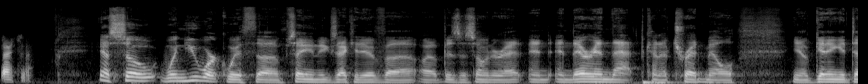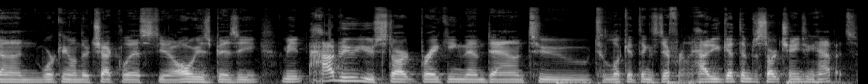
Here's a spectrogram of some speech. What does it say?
better. Yeah. So when you work with, uh, say, an executive, uh, a business owner, at, and and they're in that kind of treadmill, you know, getting it done, working on their checklist, you know, always busy. I mean, how do you start breaking them down to to look at things differently? How do you get them to start changing habits?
